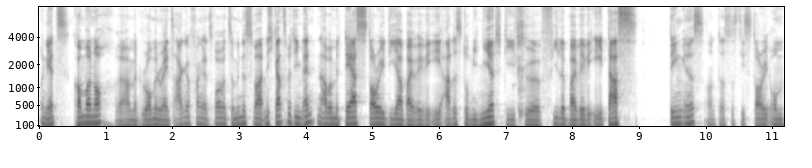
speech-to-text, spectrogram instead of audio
Und jetzt kommen wir noch, wir haben mit Roman Reigns angefangen, jetzt wollen wir zumindest mal nicht ganz mit ihm enden, aber mit der Story, die ja bei WWE alles dominiert, die für viele bei WWE das Ding ist. Und das ist die Story um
